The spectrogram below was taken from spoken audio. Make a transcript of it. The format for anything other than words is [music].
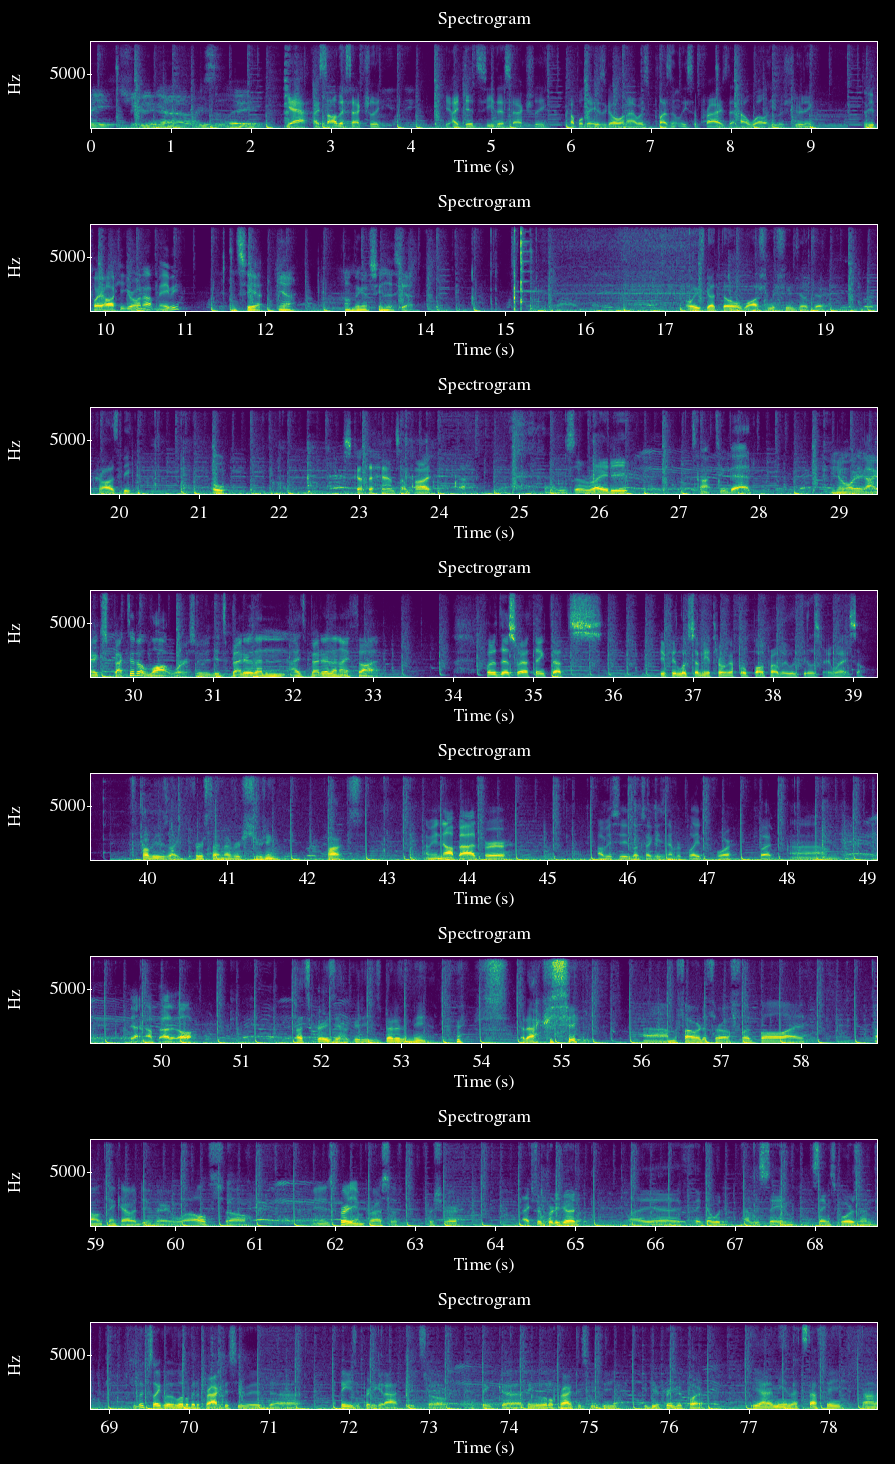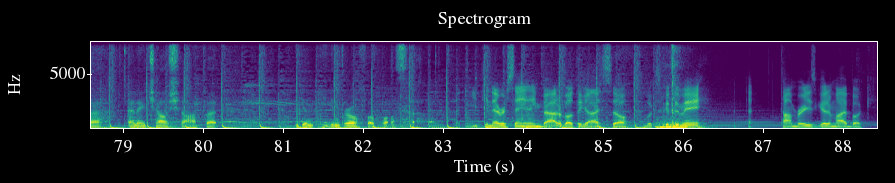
Brady shooting uh, recently. Yeah, I saw this actually. Yeah, I did see this actually a couple days ago, and I was pleasantly surprised at how well he was shooting. Did he play hockey growing up? Maybe. Let's see it. Yeah. I don't think I've seen this yet. Oh, he's got the old washing machines out there. Crosby. Oh, He's got the hands up high. He's a righty. It's not too bad. You know what? I expected a lot worse. It's better than it's better than I thought. Put it this way, I think that's if he looks at me throwing a football, probably would feel the same way. So It's probably his like first time ever shooting pucks. I mean, not bad for. Obviously, it looks like he's never played before, but um, yeah, not bad at all. That's crazy how good he is. He's better than me [laughs] at accuracy. Um, if I were to throw a football, I don't think I would do very well. So I mean, it's pretty impressive for sure. Actually, pretty good. I uh, think I would have the same same scores as him. He looks like with a little bit of practice, he would. Uh, I think he's a pretty good athlete. So I think uh, I think with a little practice, he'd be he'd be a pretty good player. Yeah, I mean that's definitely not a NHL shot, but he can he can throw a football. So You can never say anything bad about the guy, so looks good to me. Tom Brady's good in my book.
